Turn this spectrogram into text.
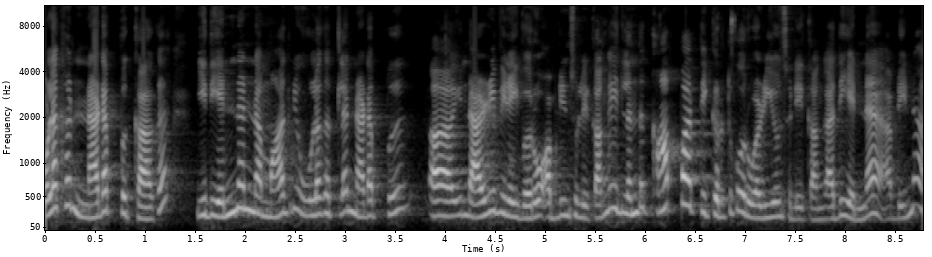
உலக நடப்புக்காக இது என்னென்ன மாதிரி உலகத்தில் நடப்பு இந்த அழிவினை வரும் அப்படின்னு சொல்லியிருக்காங்க. இதுலேருந்து காப்பாற்றிக்கிறதுக்கு ஒரு வழியும் சொல்லியிருக்காங்க. அது என்ன அப்படின்னா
